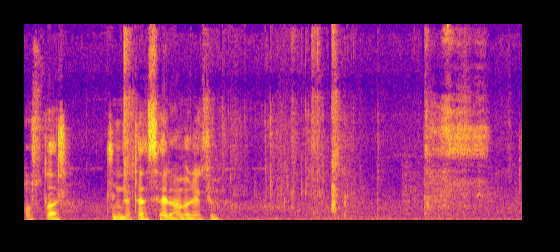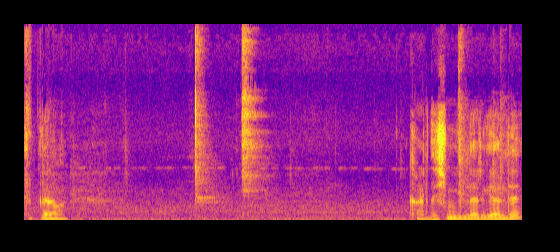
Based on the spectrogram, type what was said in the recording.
dostlar cümleten selamünaleyküm. Tiplere bak. Kardeşim giller geldi.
